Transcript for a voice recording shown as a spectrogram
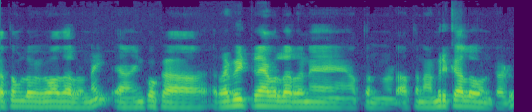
గతంలో వివాదాలు ఉన్నాయి. ఇంకొక రవి ట్రావెలర్ అనే అతను ఉన్నాడు. అతను అమెరికాలో ఉంటాడు.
